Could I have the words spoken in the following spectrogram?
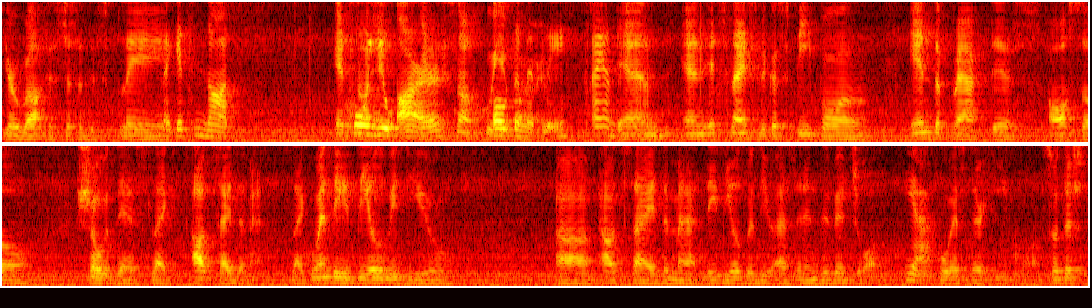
your wealth is just a display. Like it's not it's who not you in- are yeah, it's not who you are ultimately. I understand. and and it's nice because people in the practice also show this like outside the mat like when they deal with you um, outside the mat they deal with you as an individual yeah. who is their equal so there's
